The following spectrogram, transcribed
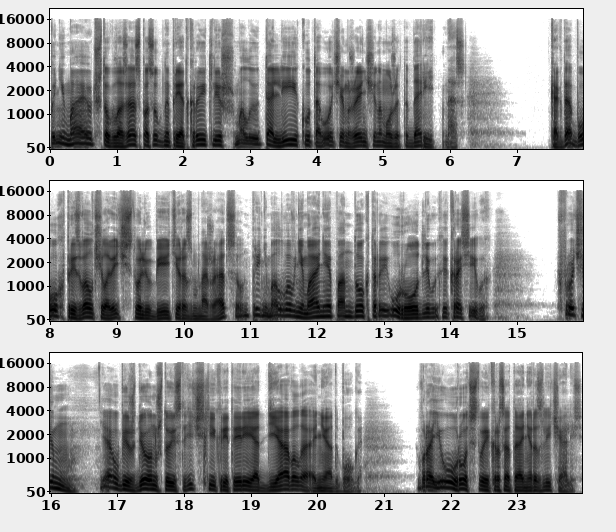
понимают, что глаза способны приоткрыть лишь малую талику того, чем женщина может одарить нас. Когда Бог призвал человечество любить и размножаться, он принимал во внимание пан доктора и уродливых, и красивых. Впрочем, я убежден, что эстетические критерии от дьявола, а не от Бога. В раю уродство и красота не различались.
